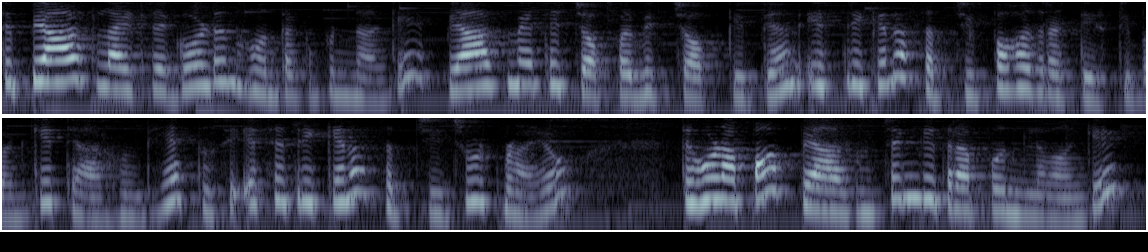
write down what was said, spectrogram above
ਤੇ ਪਿਆਜ਼ ਲਾਈਟ ਸੇ 골ਡਨ ਹੋਣ ਤੱਕ ਭੁੰਨਾਂਗੇ। ਪਿਆਜ਼ ਮੈਂ ਇੱਥੇ ਚੌਪਰ ਵਿੱਚ ਚੌਪ ਕੀਤੇ ਹਨ। ਇਸ ਤਰੀਕੇ ਨਾਲ ਸਬਜ਼ੀ ਬਹੁਤ ਜ਼ਿਆਦਾ ਟੇਸਟੀ ਬਣ ਕੇ ਤਿਆਰ ਹੁੰਦੀ ਹੈ। ਤੁਸੀਂ ਇਸੇ ਤਰੀਕੇ ਨਾਲ ਸਬਜ਼ੀ ਜ਼ਰੂਰ ਬਣਾਇਓ। ਤੇ ਹੁਣ ਆਪਾਂ ਪਿਆਜ਼ ਨੂੰ ਚੰਗੀ ਤਰ੍ਹਾਂ ਭੁੰਨ ਲਵਾਂਗੇ।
